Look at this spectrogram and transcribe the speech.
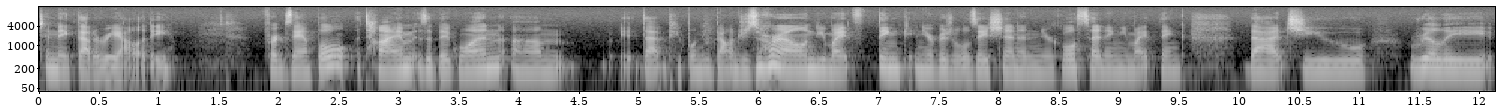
to make that a reality. For example, time is a big one. Um, that people need boundaries around. You might think in your visualization and your goal setting, you might think that you really,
